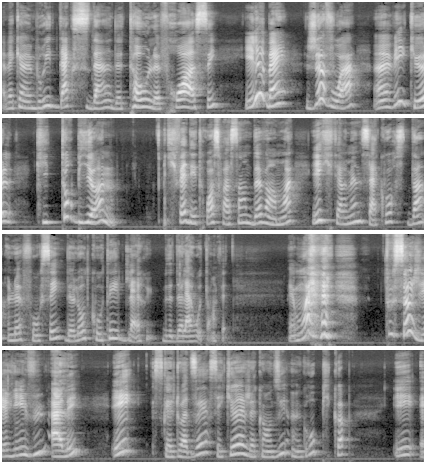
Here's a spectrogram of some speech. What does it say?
avec un bruit d'accident, de tôle froissée. Et là, ben, je vois un véhicule qui tourbillonne, qui fait des 360 devant moi et qui termine sa course dans le fossé de l'autre côté de la rue, de, de la route en fait. Mais moi, tout ça, j'ai rien vu aller et ce que je dois dire, c'est que je conduis un gros pick-up et euh,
